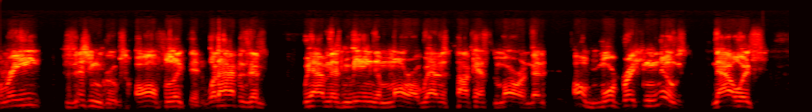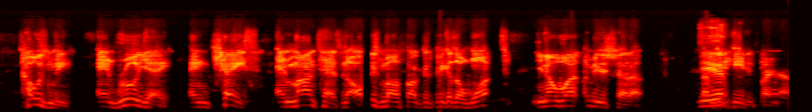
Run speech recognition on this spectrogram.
three position groups all afflicted. What happens if we have this meeting tomorrow? We have this podcast tomorrow, and then oh, more breaking news. Now it's Cosmi and Roullier and Chase and Montez and all these motherfuckers because of one. You know what? Let me just shut up. I'm yeah, heated right now.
